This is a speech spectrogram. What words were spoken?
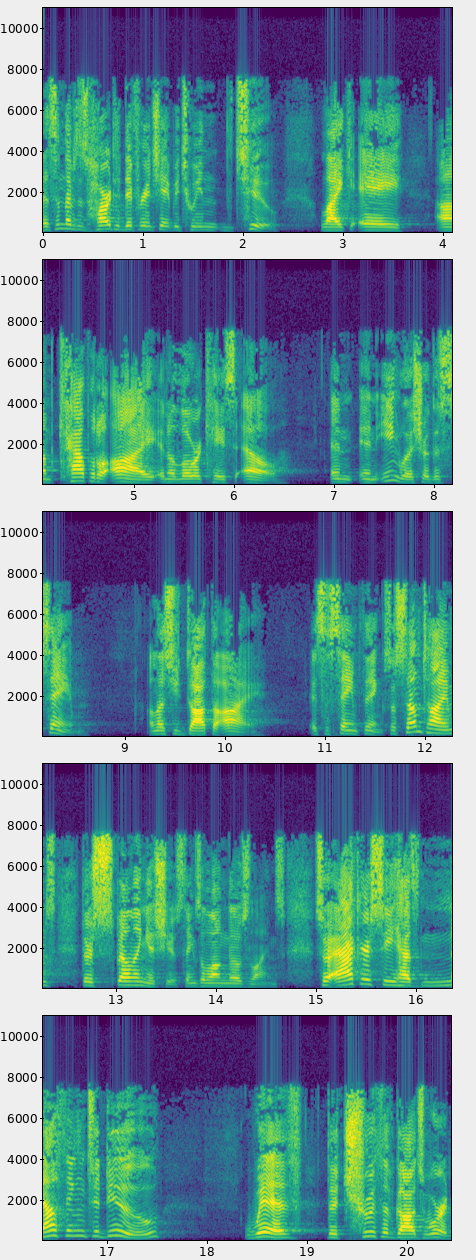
that sometimes it's hard to differentiate between the two, like a um, capital I and a lowercase l in, in English are the same, unless you dot the I. It's the same thing. So sometimes there's spelling issues, things along those lines. So accuracy has nothing to do with the truth of God's word.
